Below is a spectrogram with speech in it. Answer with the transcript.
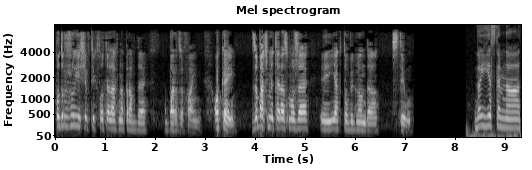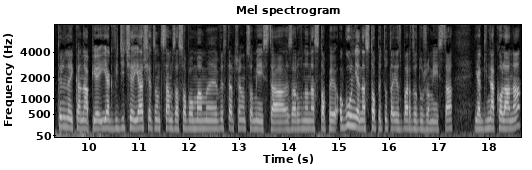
podróżuje się w tych fotelach naprawdę bardzo fajnie. Ok, zobaczmy teraz może yy, jak to wygląda z tyłu. No i jestem na tylnej kanapie i jak widzicie, ja siedząc sam za sobą mam e, wystarczająco miejsca, zarówno na stopy, ogólnie na stopy tutaj jest bardzo dużo miejsca, jak i na kolana.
